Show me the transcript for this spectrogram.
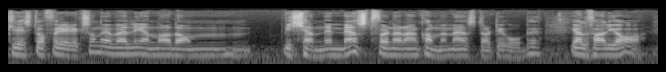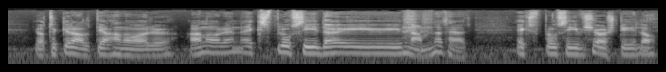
Kristoffer Eriksson är väl en av dem vi känner mest för när han kommer med hästar till Åby. I alla fall jag. Jag tycker alltid han har, han har en explosiv, i namnet här, explosiv körstil och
